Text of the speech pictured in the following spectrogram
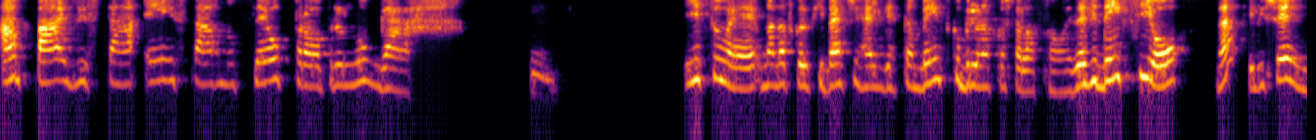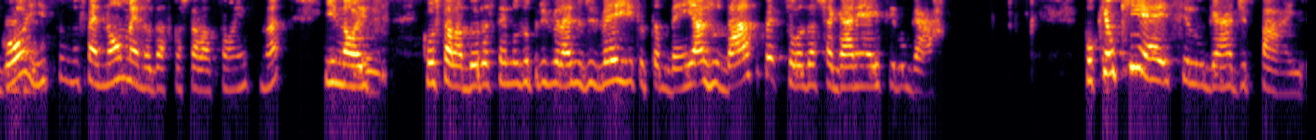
A paz está em estar no seu próprio lugar. Sim. Isso é uma das coisas que Bert Hellinger também descobriu nas constelações, evidenciou, né? Ele enxergou uhum. isso no fenômeno das constelações, né? E nós, consteladoras, temos o privilégio de ver isso também e ajudar as pessoas a chegarem a esse lugar. Porque o que é esse lugar de paz?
